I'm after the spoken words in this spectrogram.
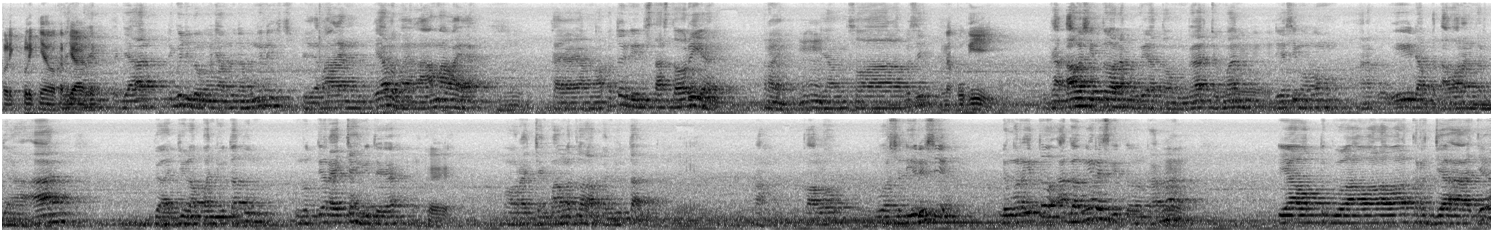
Pelik-peliknya pekerjaan. Ini Kerjaan. Ini gue juga mau nyambung nyambungin nih viral yang ya lumayan lama lah ya. Hmm. Kayak yang apa tuh di Insta Story ya, Ray. Mm-mm. Yang soal apa sih? Anak UI. nggak tahu sih itu anak UI atau enggak cuman dia sih ngomong anak UI dapat tawaran kerjaan gaji 8 juta tuh menurut dia receh gitu ya Oke. mau receh banget lah 8 juta kalau gua sendiri sih denger itu agak miris gitu. Karena Hmm. ya waktu gua awal-awal kerja aja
